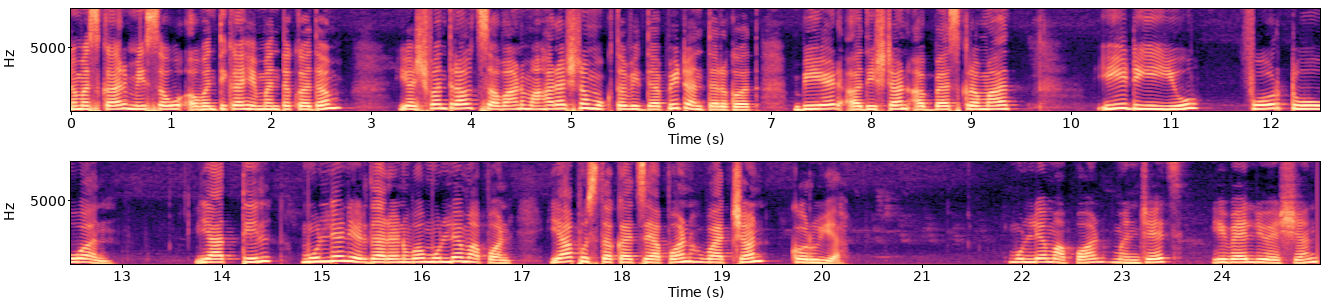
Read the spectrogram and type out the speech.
नमस्कार मी सौ अवंतिका हेमंत कदम यशवंतराव चव्हाण महाराष्ट्र मुक्त विद्यापीठ अंतर्गत बी एड अधिष्ठान अभ्यासक्रमात E D U four two one यातील मूल्य निर्धारण व मूल्यमापन या पुस्तकाचे आपण वाचन करूया. मूल्यमापन म्हणजेच इव्हॅल्युएशन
